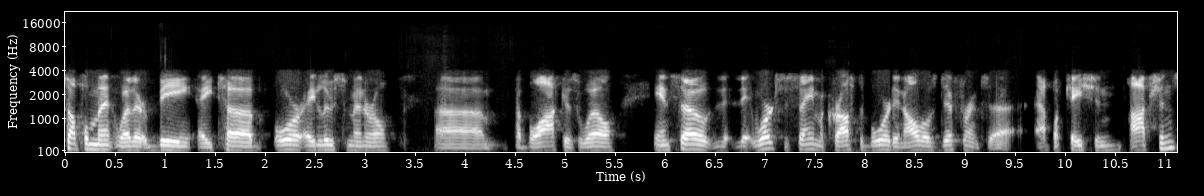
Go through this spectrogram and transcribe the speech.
supplement, whether it be a tub or a loose mineral, um, a block as well. And so th- it works the same across the board in all those different uh, application options.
